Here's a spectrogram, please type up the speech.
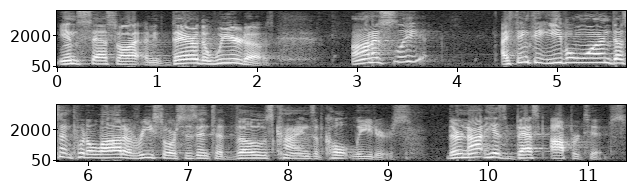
incest. All that. I mean, they're the weirdos. Honestly, I think the evil one doesn't put a lot of resources into those kinds of cult leaders. They're not his best operatives.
